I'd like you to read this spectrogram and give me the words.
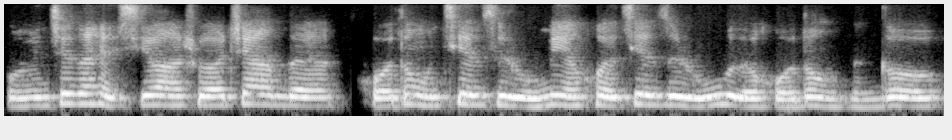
我们真的很希望说这样的活动见字如面或见字如晤的活动能够。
